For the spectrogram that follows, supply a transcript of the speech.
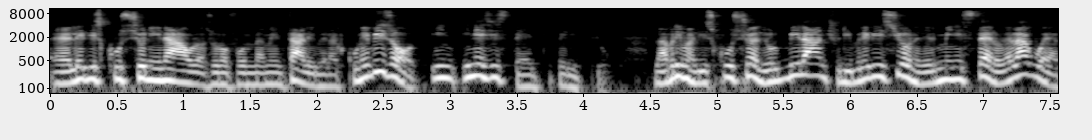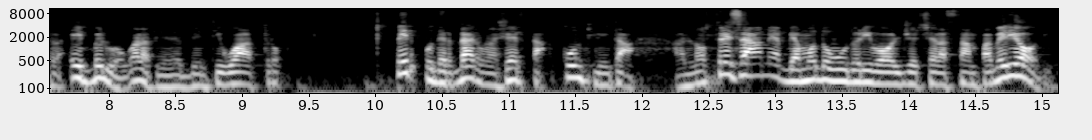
Eh, le discussioni in aula sono fondamentali per alcuni episodi, in, inesistenti per i più. La prima discussione sul bilancio di previsione del Ministero della Guerra ebbe luogo alla fine del 24. Per poter dare una certa continuità al nostro esame abbiamo dovuto rivolgerci alla stampa periodica,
